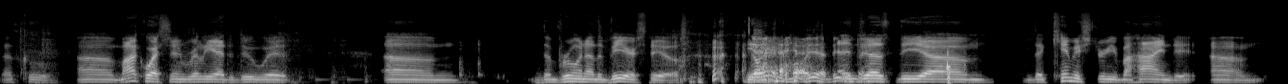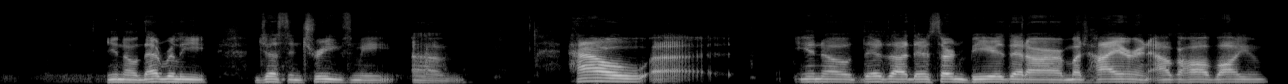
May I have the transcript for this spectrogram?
That's cool. Um, my question really had to do with um, the brewing of the beer still, Go ahead, come on, yeah, and just the um, the chemistry behind it. Um, you know, that really just intrigues me. Um, how uh, you know there's uh, there's certain beers that are much higher in alcohol volume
